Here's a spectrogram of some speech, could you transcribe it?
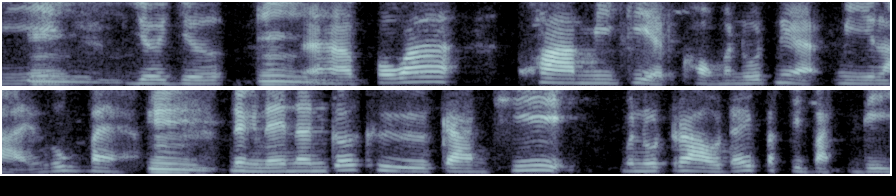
นี้อืมเยอะอืมๆนะคะ เพราะว่า ความมีเกียรติของมนุษย์เนี่ยมีหลายรูปแบบ อืม หนึ่งในนั้นก็คือการที่มนุษย์เราได้ปฏิบัติดี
